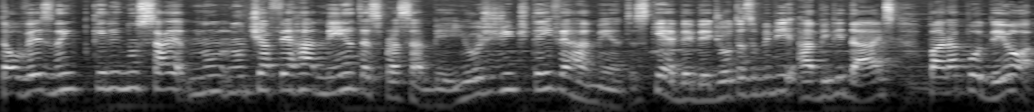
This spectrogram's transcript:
Talvez nem porque ele não, saia, não, não tinha ferramentas para saber. E hoje a gente tem ferramentas, que é beber de outras habilidades para poder, ó,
